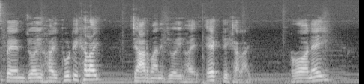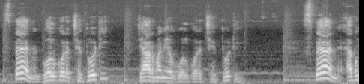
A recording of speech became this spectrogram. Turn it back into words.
স্পেন জয়ী হয় দুটি খেলায়, জার্মানি জয়ী হয় একটি খেলায়। র নেই, স্পেন গোল করেছে দুটি, জার্মানিও গোল করেছে দুটি। স্পেন এবং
